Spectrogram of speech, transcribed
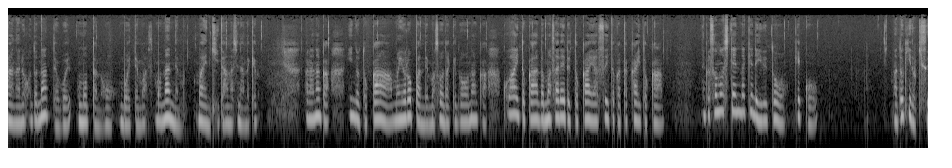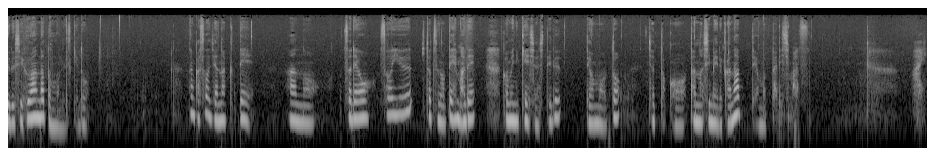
ああなるほどなって覚え思ったのを覚えてます。もう何年も前に聞いた話なんだけど。だからなんかインドとか、まあ、ヨーロッパでもそうだけどなんか怖いとか騙されるとか安いとか高いとかなんかその視点だけでいると結構、まあ、ドキドキするし不安だと思うんですけどなんかそうじゃなくてあのそれをそういう一つのテーマで コミュニケーションしてるって思うとちょっとこう楽しめるかなって思ったりします。はい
